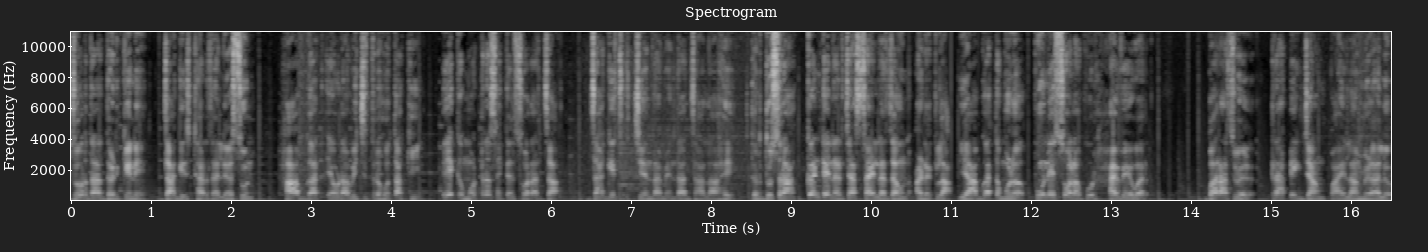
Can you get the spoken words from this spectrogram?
जोरदार धडकेने जागीच ठार झाले असून हा अपघात एवढा विचित्र होता की एक मोटरसायकल स्वाराचा जागीच चेंदामेंदा झाला आहे. तर दुसरा कंटेनरच्या साईडला जाऊन अडकला. या अपघातामुळं पुणे सोलापूर हायवेवर बराच वेळ ट्रॅफिक जाम पाहायला मिळालं.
